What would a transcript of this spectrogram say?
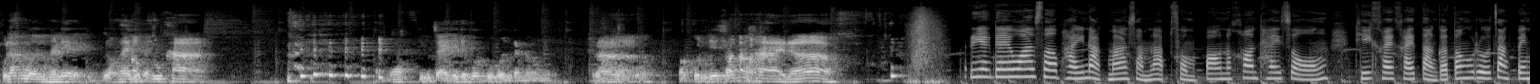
กูรักมึงใครเรียกร้องไห้ขดีอบไหมคุณค่ะว่าจริงใจที่ได้พูดกูมึงกับน้องรักเออขอบคุณที่ซัก็พพต้องอร์ตให้เด้อ เรียกได้ว่าเซอร์ไพรส์หนักมากสำหรับสมปองนครไทยสงฆ์ที่ใครๆต่างก็ต้องรู้จักเป็น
